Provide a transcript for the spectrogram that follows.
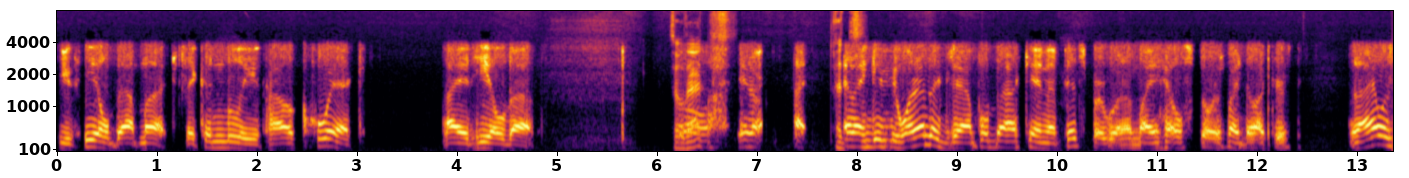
You've healed that much. They couldn't believe how quick I had healed up. So, so that you know, that's... And I can give you one other example. Back in uh, Pittsburgh, one of my health stores, my doctors, and I was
